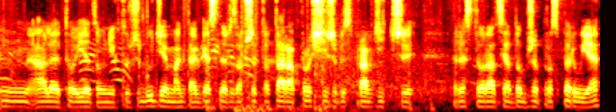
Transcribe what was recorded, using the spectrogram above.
mm, ale to jedzą niektórzy ludzie. Magda Gessler zawsze tatara prosi, żeby sprawdzić, czy restauracja dobrze prosperuje.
